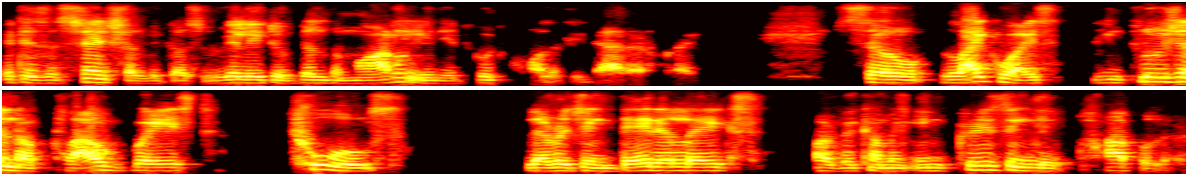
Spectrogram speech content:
It is essential because really to build the model, you need good quality data, right? So likewise, the inclusion of cloud-based tools leveraging data lakes are becoming increasingly popular.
